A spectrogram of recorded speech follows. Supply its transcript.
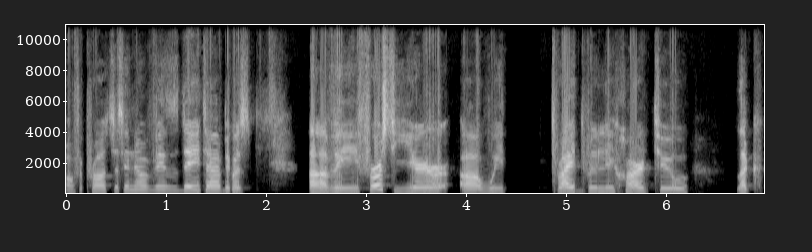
of the processing of this data because uh, the first year uh, we tried really hard to like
